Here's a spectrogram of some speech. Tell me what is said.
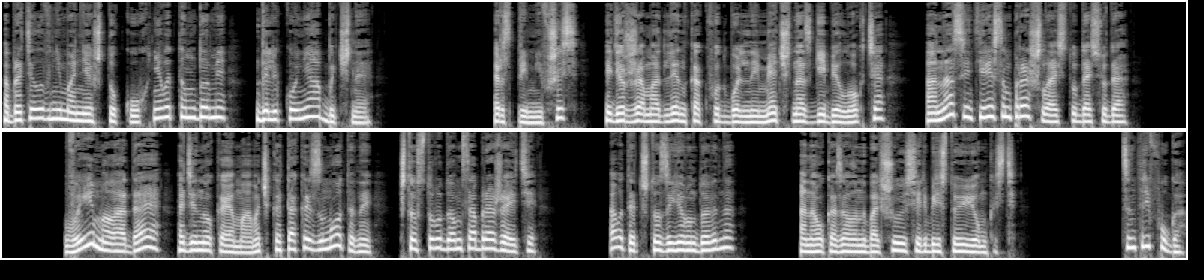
обратила внимание, что кухня в этом доме далеко не обычная. Распрямившись и держа Мадлен как футбольный мяч на сгибе локтя, она с интересом прошлась туда-сюда. «Вы, молодая, одинокая мамочка, так измотаны, что с трудом соображаете. А вот это что за ерундовина?» Она указала на большую серебристую емкость. «Центрифуга»,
